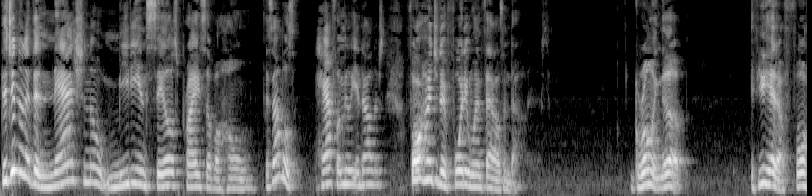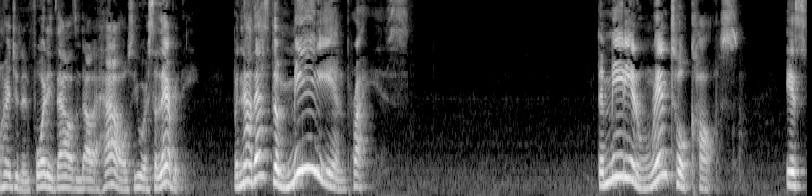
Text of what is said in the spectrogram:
Did you know that the national median sales price of a home is almost half a million dollars? $441,000. Growing up, if you had a $440,000 house, you were a celebrity. But now that's the median price. The median rental cost is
